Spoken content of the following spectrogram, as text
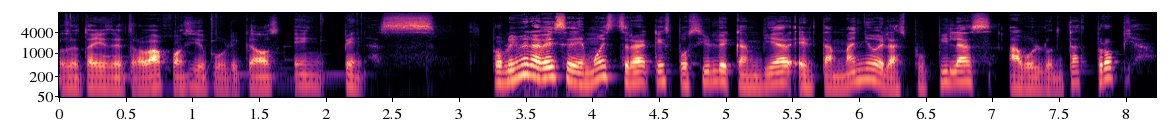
Los detalles del trabajo han sido publicados en Penas. Por primera vez se demuestra que es posible cambiar el tamaño de las pupilas a voluntad propia.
